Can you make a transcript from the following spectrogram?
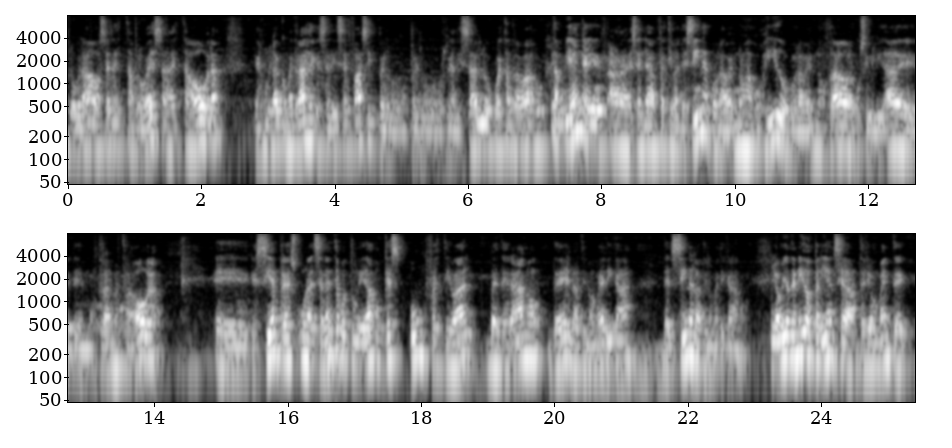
logrado hacer esta proeza, esta obra, es un largometraje que se dice fácil, pero, pero realizarlo cuesta trabajo. También eh, agradecerle al Festival de Cine por habernos acogido, por habernos dado la posibilidad de, de mostrar nuestra obra. Eh, que siempre es una excelente oportunidad porque es un festival veterano de Latinoamérica, del cine latinoamericano. Yo había tenido experiencia anteriormente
